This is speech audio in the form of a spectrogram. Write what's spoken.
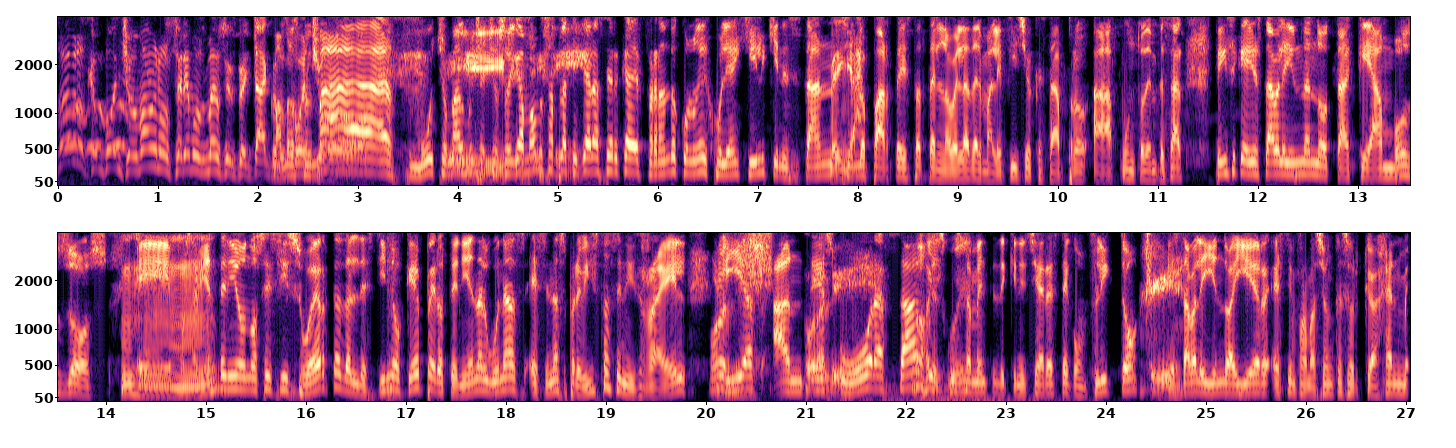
vámonos con Poncho, vámonos, tenemos más espectáculos, Vamos con Poncho. más, mucho más muchachos. Oigan, sí, vamos sí, a sí. platicar acerca de Fernando Colunga y Julián Gil, quienes están Venga. siendo parte de esta telenovela del Maleficio que está pro- a punto de empezar. Fíjense que yo estaba leyendo una nota que ambos dos, eh, pues habían tenido, no sé si suerte del destino o qué, pero tenían algunas escenas previstas en Israel Órale. días antes Órale. u horas antes Ay, justamente de que iniciara este conflicto. Sí. Estaba leyendo ayer esta información que surgió acá en,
